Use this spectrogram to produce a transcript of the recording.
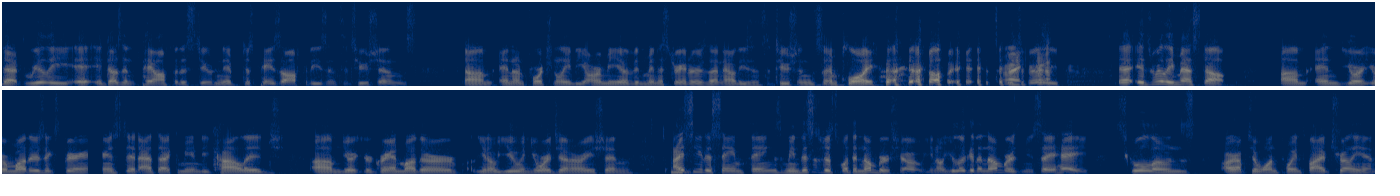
that really it, it, doesn't pay off for the student it just pays off for these institutions um, and unfortunately the army of administrators that now these institutions employ it's, right. it's, really it's really messed up um, and your your mother's experienced it at that community college um, your your grandmother you know you and your generation mm-hmm. i see the same things i mean this is just what the numbers show you know you look at the numbers and you say hey school loans are up to 1.5 trillion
